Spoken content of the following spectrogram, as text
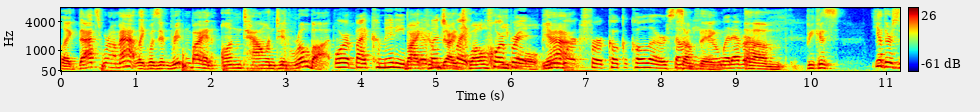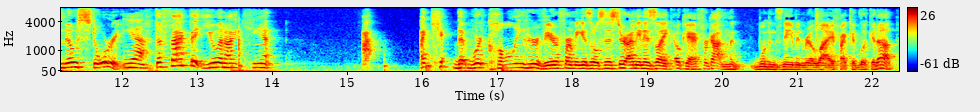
like that's where i'm at. Like was it written by an untalented robot? Or by committee by, By a com- bunch by of like 12 corporate people, yeah. who worked for Coca-Cola or Sony something. or whatever. um because yeah there's no story. Yeah. the fact that you and i can't i i can't that we're calling her vera farmiga's little sister i mean it's like okay i've forgotten the woman's name in real life. I could look it up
